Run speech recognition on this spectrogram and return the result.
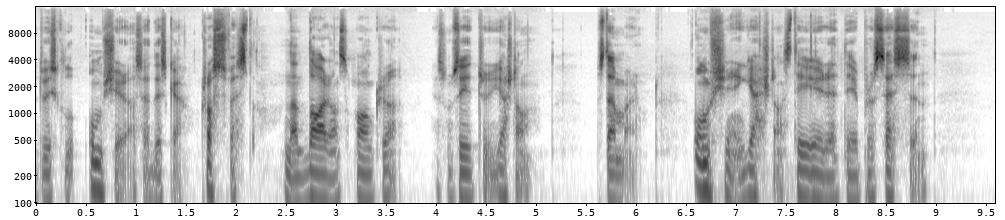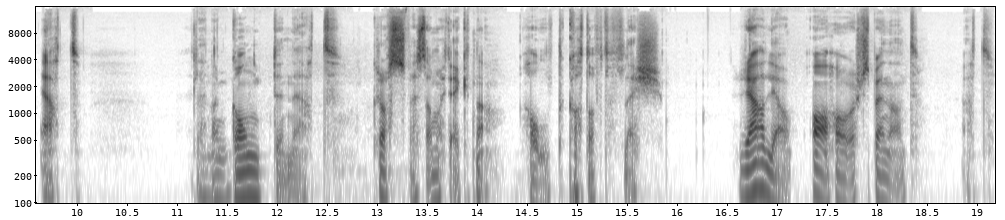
at vi skulle omskjøre så at det skal krossfeste den daren som ankra, som sitter hjertan, bestemmer. Omskjøring i hjärtans det är det, det är processen att eller den gången at krossfeste mot äkna halt cut off the flesh. Realia ah har spännande att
